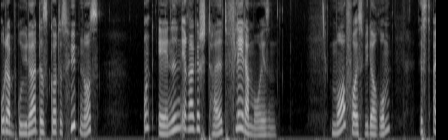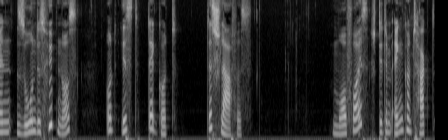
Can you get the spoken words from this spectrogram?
oder Brüder des Gottes Hypnos und ähneln ihrer Gestalt Fledermäusen. Morpheus wiederum ist ein Sohn des Hypnos und ist der Gott des Schlafes. Morpheus steht im engen Kontakt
